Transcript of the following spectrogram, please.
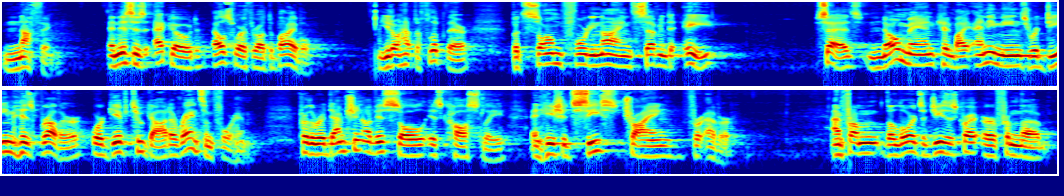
nothing. And this is echoed elsewhere throughout the Bible. You don't have to flip there, but Psalm 49, 7 to 8 says, No man can by any means redeem his brother or give to God a ransom for him. For the redemption of his soul is costly, and he should cease trying forever. And from the Lord's of Jesus Christ, or from the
